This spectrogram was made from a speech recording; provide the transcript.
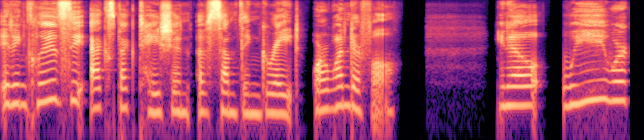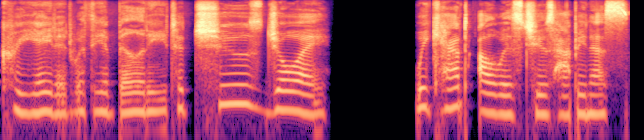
It includes the expectation of something great or wonderful. You know, we were created with the ability to choose joy. We can't always choose happiness,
